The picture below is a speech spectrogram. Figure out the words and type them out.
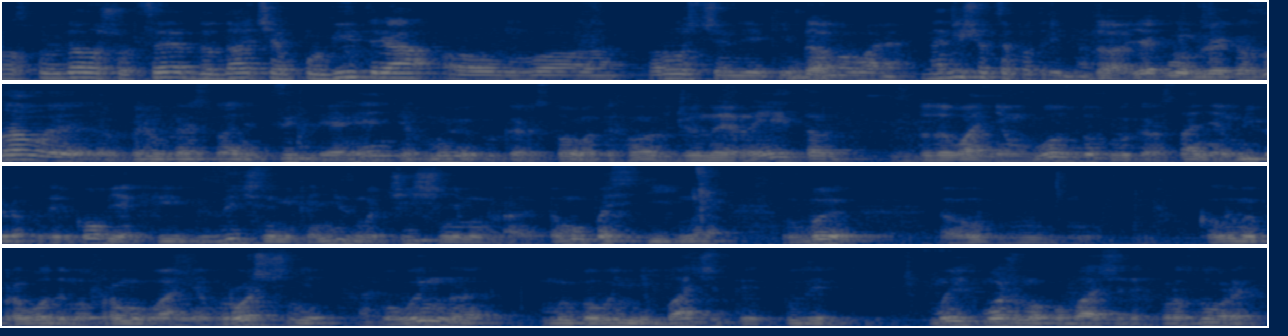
розповідали, що це додача повітря в розчин, який Да. промиває. Навіщо це потрібно? Так, як ми вже казали, при використанні цих реагентів ми використовуємо технологію Generator з додаванням воздуху, використанням мікропузирьків як фізичний механізм очищення мембрани. Тому постійно, в- коли ми проводимо промивання в розчині, Так. повинно, ми повинні бачити пузирки. Ми їх можемо побачити в прозорих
